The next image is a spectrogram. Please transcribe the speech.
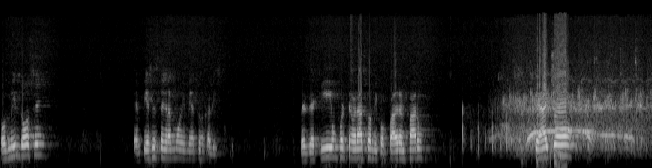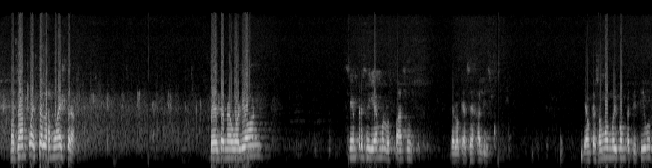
2012 empieza este gran movimiento en Jalisco. Desde aquí un fuerte abrazo a mi compadre Alfaro, que ha hecho, nos han puesto la muestra. Desde Nuevo León siempre seguíamos los pasos de lo que hacía Jalisco. Y aunque somos muy competitivos,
